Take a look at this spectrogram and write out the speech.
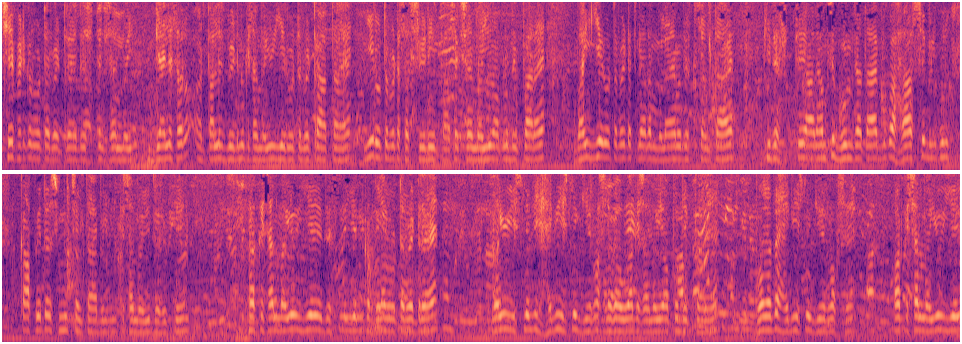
छः फीट का रोटावेटर है दोस्तों किसान भाई बयालीस और अड़तालीस बेड में किसान भाई ये रोटावेटर आता है। ये रोटावेटर सब्सिडी पास है किसान भाई, आप लोग देख पा रहे हैं। भाई, ये रोटावेटर इतना ज़्यादा मुलायम दोस्त चलता है कि दोस्तों आराम से घूम जाता है, बिल्कुल हाथ से बिल्कुल काफ़ी ज़्यादा स्मूथ चलता है, बिल्कुल किसान भाई, देख सकते हैं। हाँ किसान भाई ये दोस्तों ये इनका बड़ा रोटावेटर है। भाई इसमें भी हैवी इसमें गियर बॉक्स लगा हुआ है किसान भाई, आप लोग देख पा रहे हैं। बहुत ज़्यादा हैवी इसमें गियर बॉक्स है। और किसान भाइयों, ये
